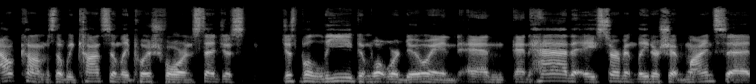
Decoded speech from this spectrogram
outcomes that we constantly push for, instead just just believed in what we're doing and and had a servant leadership mindset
